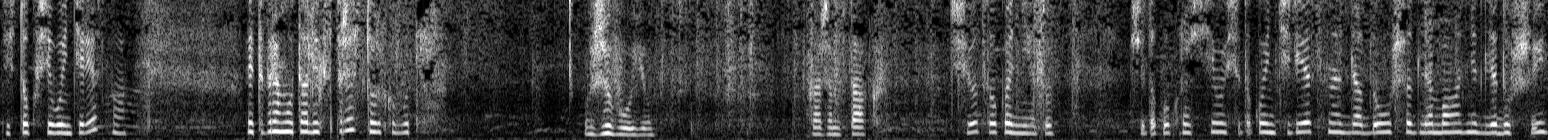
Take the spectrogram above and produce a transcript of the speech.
Здесь столько всего интересного. Это прям вот Алиэкспресс, только вот вживую. Скажем так. Чего только нету. Все такое красивое, все такое интересное для душа, для бани, для души.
